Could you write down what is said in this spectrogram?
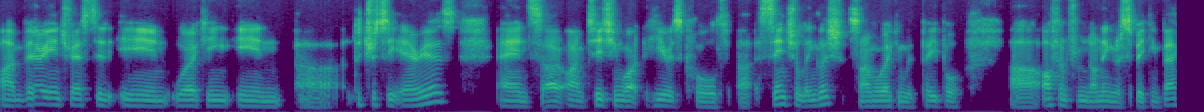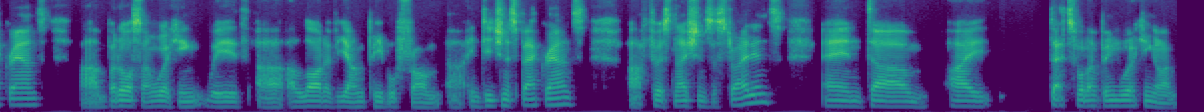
I'm very interested in working in uh, literacy areas, and so I'm teaching what here is called uh, essential English. So I'm working with people uh, often from non-English speaking backgrounds, um, but also I'm working with uh, a lot of young people from uh, Indigenous backgrounds, uh, First Nations Australians, and um, I that's what I've been working on.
